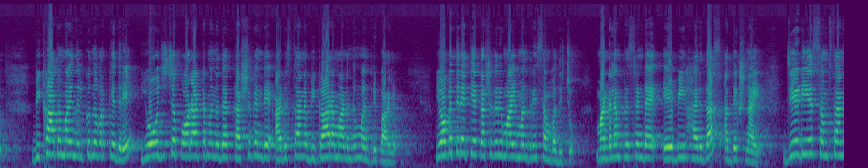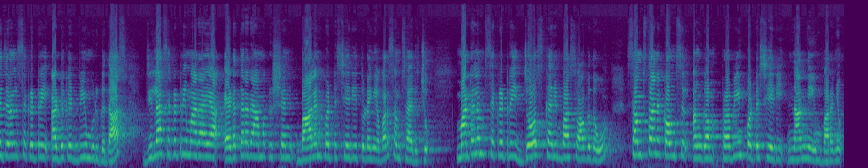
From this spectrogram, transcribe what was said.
വിഘാതമായി നിൽക്കുന്നവർക്കെതിരെ യോജിച്ച പോരാട്ടമെന്നത് കർഷകന്റെ അടിസ്ഥാന വികാരമാണെന്നും മന്ത്രി പറഞ്ഞു യോഗത്തിനെത്തിയ കർഷകരുമായി മന്ത്രി സംവദിച്ചു. മണ്ഡലം പ്രസിഡന്റ് എ ബി ഹരിദാസ് അധ്യക്ഷനായി. ജെ ഡി എസ് സംസ്ഥാന general secretary advocate B Murugadas ജില്ലാ സെക്രട്ടറിമാരായ എടത്തറ രാമകൃഷ്ണൻ ബാലൻ പട്ടിശ്ശേരി തുടങ്ങിയവർ സംസാരിച്ചു. മണ്ഡലം സെക്രട്ടറി ജോസ് കരിമ്പ സ്വാഗതവും സംസ്ഥാന കൗൺസിൽ അംഗം പ്രവീൺ പൊട്ടശ്ശേരി നന്ദിയും പറഞ്ഞു.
